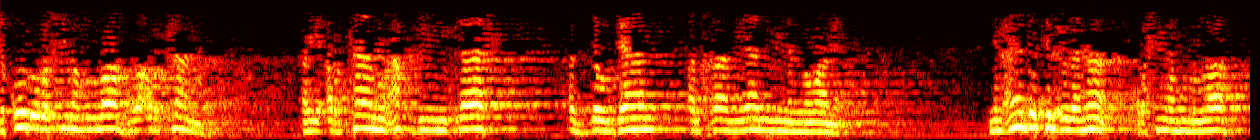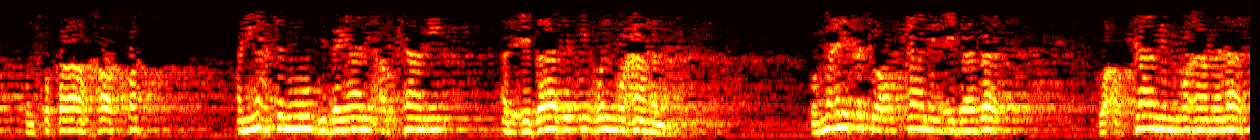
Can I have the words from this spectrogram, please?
يقول رحمه الله وأركانه أي أركان عقد النكاح الزوجان الخاليان من الموانع. من عادة العلماء رحمهم الله والفقهاء خاصة أن يعتنوا ببيان أركان العبادة والمعاملة. ومعرفة أركان العبادات وأركان المعاملات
